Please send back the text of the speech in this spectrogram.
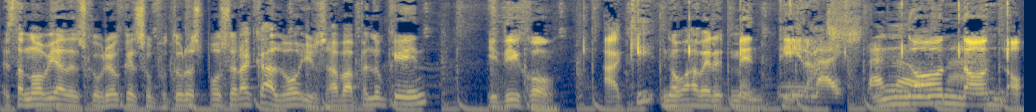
Esta novia descubrió que su futuro esposo era calvo y usaba peluquín y dijo, aquí no va a haber mentiras. No, no, no.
